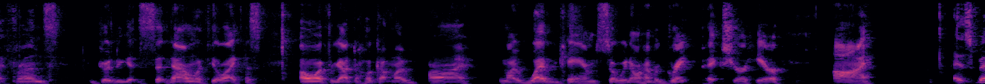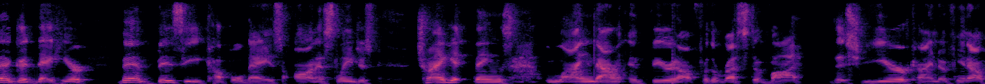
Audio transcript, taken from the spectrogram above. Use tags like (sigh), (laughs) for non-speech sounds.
Hi, friends. Good to get to sit down with you like this. Oh, I forgot to hook up my uh, my webcam, so we don't have a great picture here. Uh, it's been a good day here. Been busy couple days, honestly. Just trying to get things lined out and figured out for the rest of uh, this year, kind of, you know.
